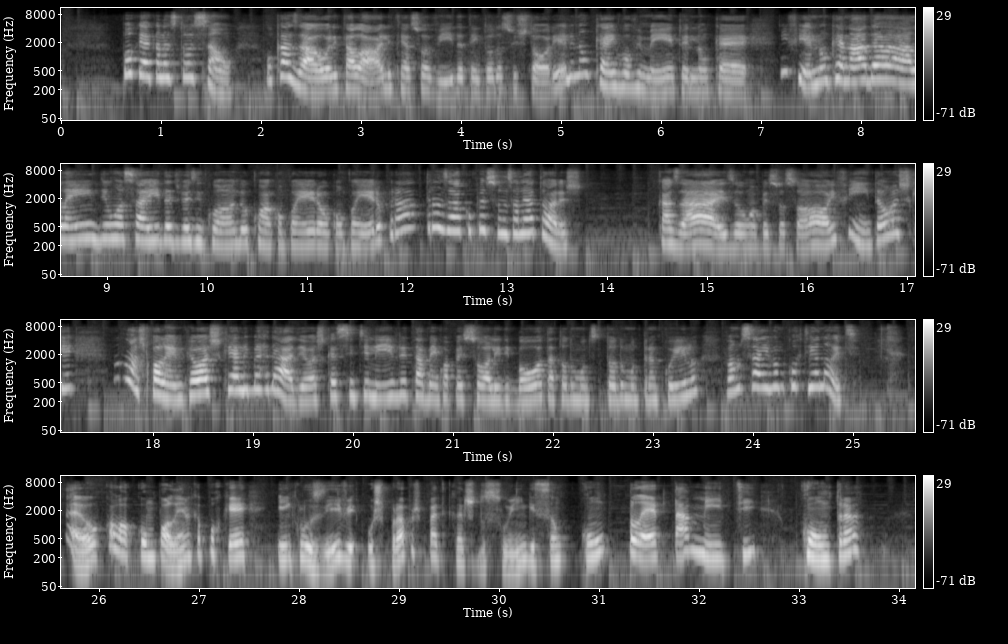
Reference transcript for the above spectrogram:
Porque é aquela situação. O casal, ele tá lá, ele tem a sua vida, tem toda a sua história, ele não quer envolvimento, ele não quer. Enfim, ele não quer nada além de uma saída de vez em quando com a companheira ou companheiro para transar com pessoas aleatórias. Casais ou uma pessoa só, enfim. Então acho que eu não acho polêmica, eu acho que é liberdade. Eu acho que é se sentir livre, tá bem com a pessoa ali de boa, tá todo mundo, todo mundo tranquilo. Vamos sair, vamos curtir a noite. É, eu coloco como polêmica porque, inclusive, os próprios praticantes do swing são completamente contra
